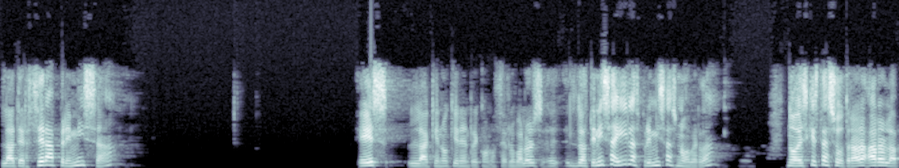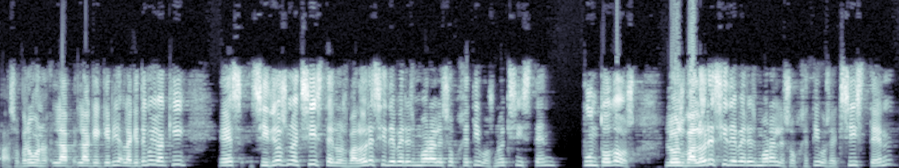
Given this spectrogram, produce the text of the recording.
la tercera premisa es la que no quieren reconocer. Los valores, eh, ¿Lo tenéis ahí? Las premisas no, ¿verdad? No, es que esta es otra, ahora la paso. Pero bueno, la, que quería, la que tengo yo aquí es, si Dios no existe, los valores y deberes morales objetivos no existen. Punto dos, los valores y deberes morales objetivos existen.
